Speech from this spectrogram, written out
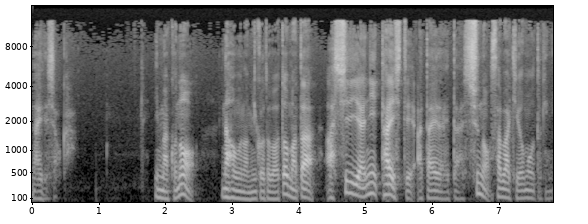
ないでしょうか。今このナホムの御言葉とまたアッシリアに対して与えられた主の裁きを思う時に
